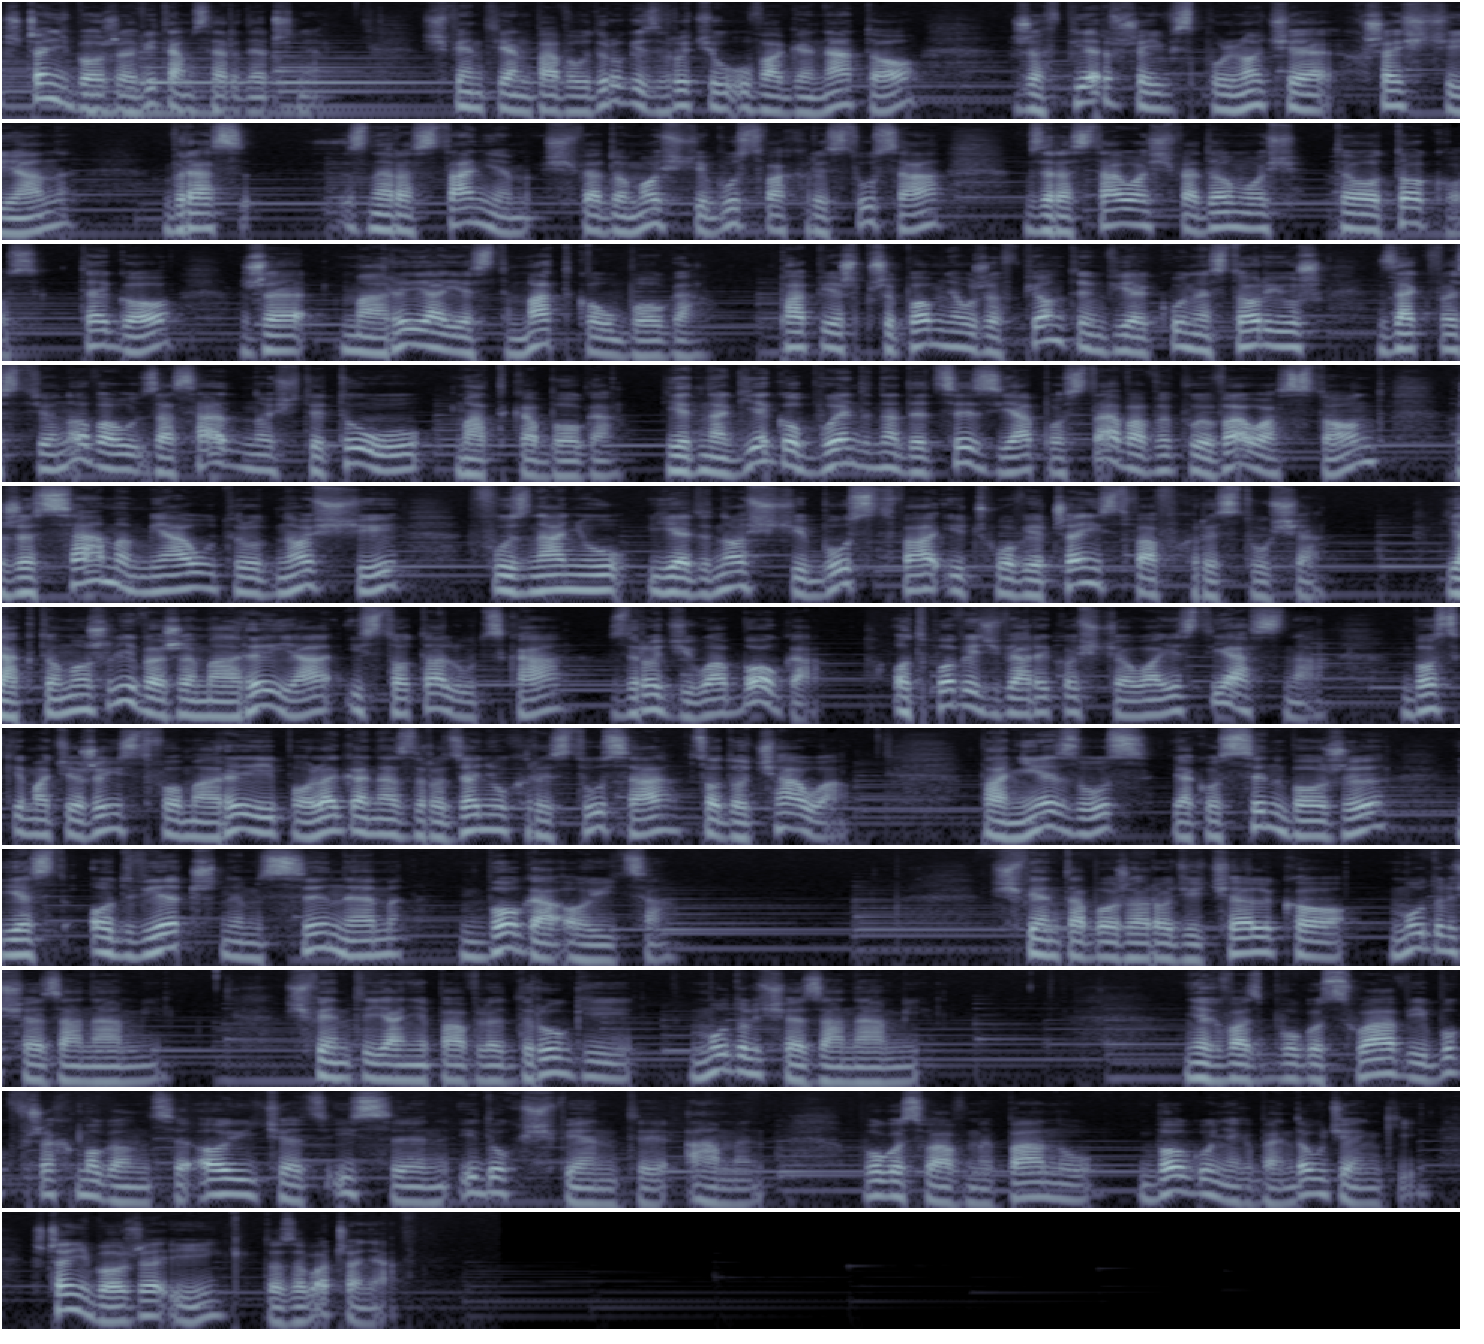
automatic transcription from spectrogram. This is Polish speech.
Szczęść Boże, witam serdecznie. Święty Jan Paweł II zwrócił uwagę na to, że w pierwszej wspólnocie chrześcijan wraz z narastaniem świadomości bóstwa Chrystusa wzrastała świadomość Teotokos, tego, że Maryja jest Matką Boga. Papież przypomniał, że w V wieku Nestoriusz zakwestionował zasadność tytułu Matka Boga. Jednak jego błędna decyzja, postawa wypływała stąd, że sam miał trudności w uznaniu jedności bóstwa i człowieczeństwa w Chrystusie. Jak to możliwe, że Maryja, istota ludzka, zrodziła Boga? Odpowiedź wiary Kościoła jest jasna. Boskie macierzyństwo Maryi polega na zrodzeniu Chrystusa co do ciała. Pan Jezus, jako Syn Boży, jest odwiecznym Synem Boga Ojca. Święta Boża Rodzicielko, módl się za nami. Święty Janie Pawle II, módl się za nami. Niech Was błogosławi Bóg Wszechmogący, Ojciec i Syn i Duch Święty. Amen. Błogosławmy Panu, Bogu niech będą dzięki. Szczęść Boże i do zobaczenia.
